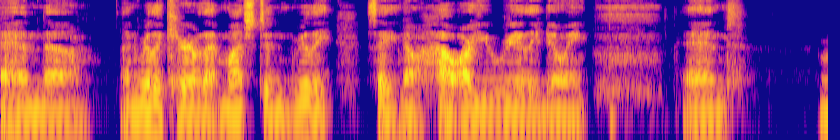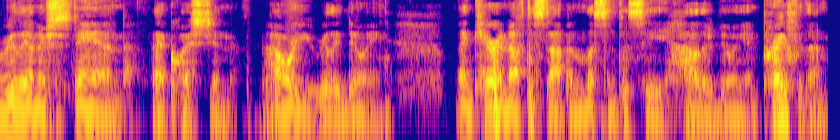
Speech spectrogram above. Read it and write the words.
And, uh, and really care that much to really say, you know, how are you really doing? And really understand that question how are you really doing? And care enough to stop and listen to see how they're doing and pray for them.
